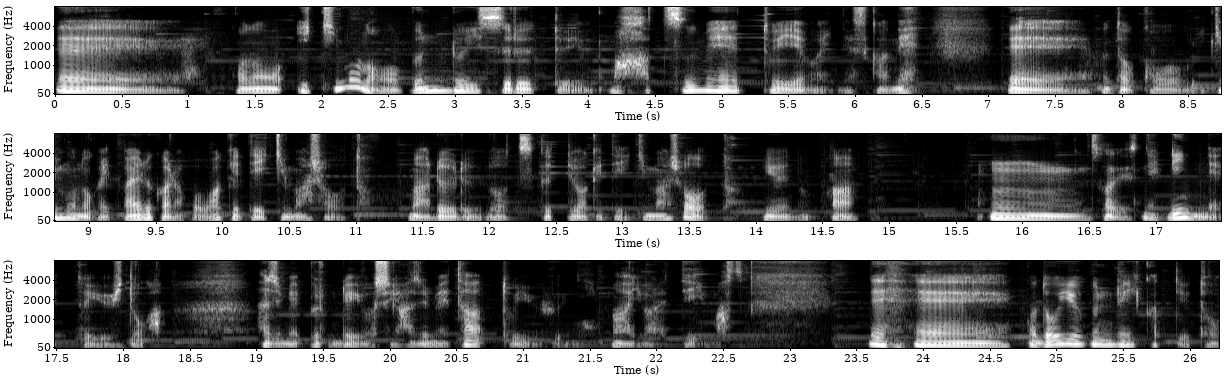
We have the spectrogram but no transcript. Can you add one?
えーこの生き物を分類するという、まあ、発明といえばいいんですかね。えー、またこう、生き物がいっぱいいるからこう分けていきましょうと。まあ、ルールを作って分けていきましょうというのは、うん、そうですね。リンネという人が、はじめ分類をし始めたというふうに、まあ、言われています。で、えーどういう分類かっていうと、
